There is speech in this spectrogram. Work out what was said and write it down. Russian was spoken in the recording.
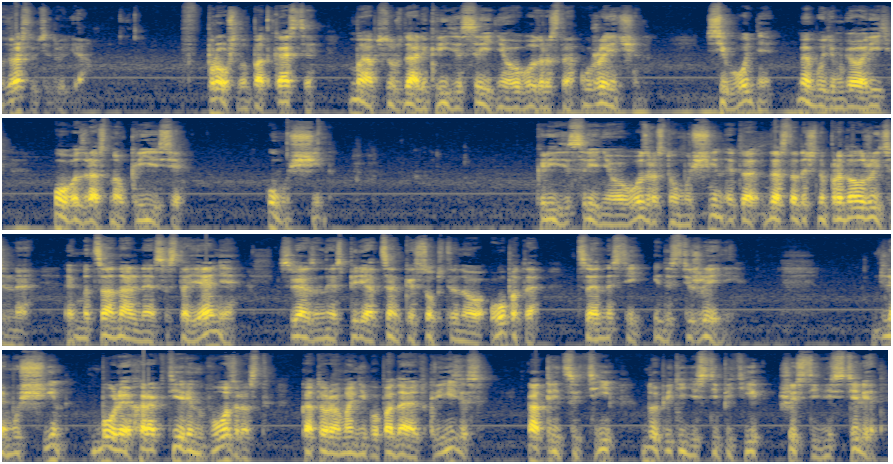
Здравствуйте, друзья! В прошлом подкасте мы обсуждали кризис среднего возраста у женщин. Сегодня мы будем говорить о возрастном кризисе у мужчин. Кризис среднего возраста у мужчин – это достаточно продолжительное эмоциональное состояние, связанное с переоценкой собственного опыта, ценностей и достижений. Для мужчин более характерен возраст, котором они попадают в кризис от 30 до 55-60 лет.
